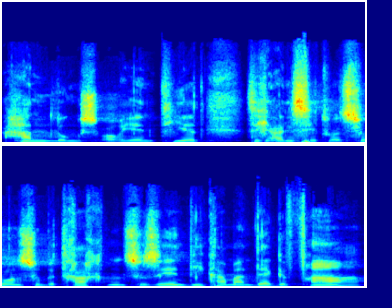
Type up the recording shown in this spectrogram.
handlungsorientiert, sich eine Situation zu betrachten und zu sehen, wie kann man der Gefahr,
